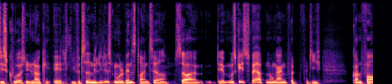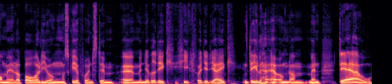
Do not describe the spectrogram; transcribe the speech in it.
diskursen jo nok øh, lige for tiden en lille smule venstreorienteret. Så øh, det er måske svært nogle gange for, for de konforme eller borgerlige unge måske at få en stemme. Øh, men jeg ved det ikke helt, fordi jeg er ikke en del af ungdommen. Men det er jo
